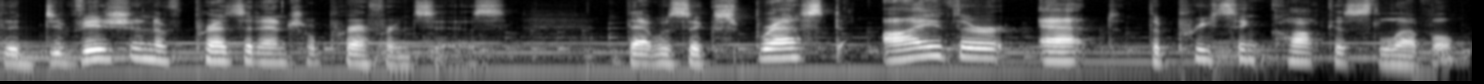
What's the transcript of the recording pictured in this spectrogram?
the division of presidential preferences that was expressed either at the precinct caucus level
